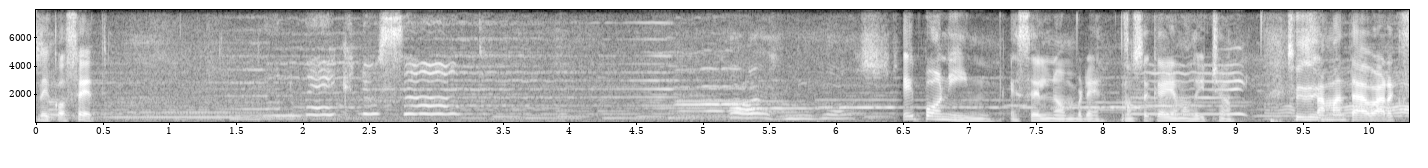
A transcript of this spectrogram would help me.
de Cosette. Eponin es el nombre, no sé qué habíamos dicho. Sí, sí. Samantha Barks eh,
